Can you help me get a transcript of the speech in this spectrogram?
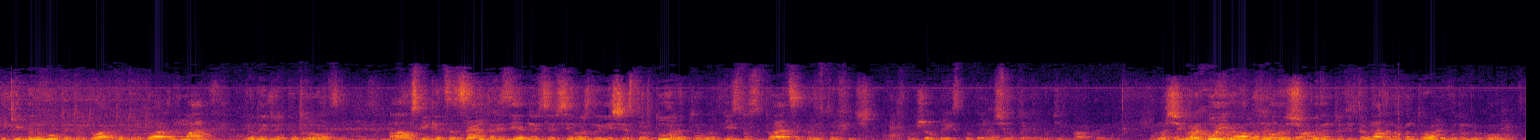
який би не був той тротуар, тут тротуару нема, люди йдуть по дорозі. А оскільки це центр і з'єднуються всі важливіші структури, то дійсно ситуація катастрофічна. Тому що Брікс побережжя у по тій паркові. Значить, врахуємо Іван Данилович, будемо тоді тримати на контролі, будемо виконувати.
